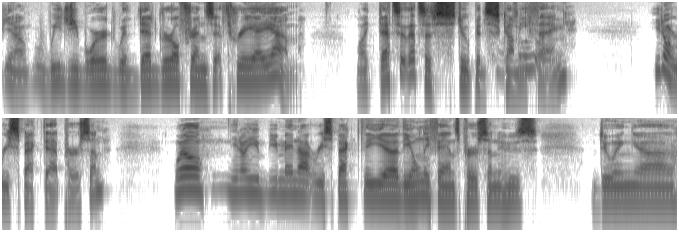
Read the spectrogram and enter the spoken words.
you know Ouija board with dead girlfriends at 3 a.m. Like that's a, that's a stupid, scummy Absolutely. thing. You don't respect that person. Well, you know, you, you may not respect the uh, the OnlyFans person who's doing uh,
